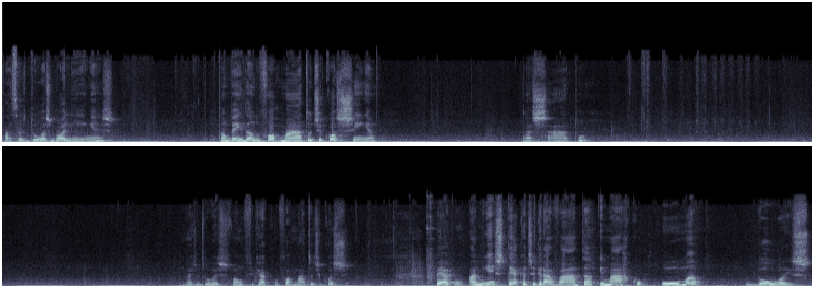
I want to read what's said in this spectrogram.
Faço as duas bolinhas, também dando formato de coxinha. Achato. As duas vão ficar com formato de coxinha. Pego a minha esteca de gravata e marco uma, duas.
